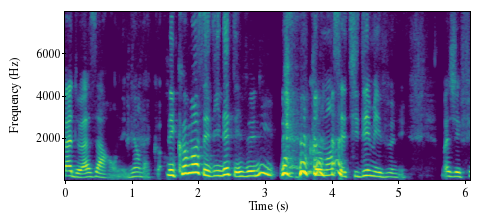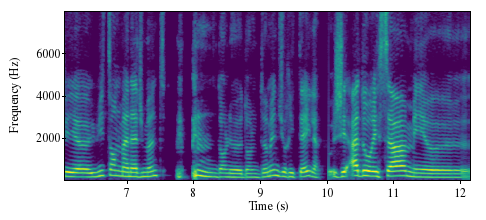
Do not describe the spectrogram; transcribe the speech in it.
Pas de hasard, on est bien d'accord. Mais comment cette idée t'est venue? Comment cette idée m'est venue? Moi, j'ai fait huit ans de management dans le, dans le domaine du retail. J'ai adoré ça, mais euh,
